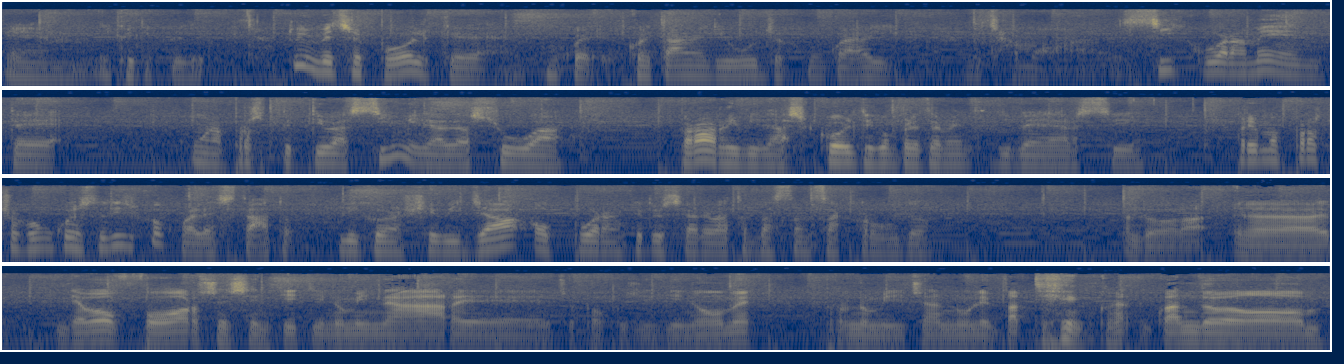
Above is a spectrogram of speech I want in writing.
E, e quindi così. Tu invece Paul, che comunque coetaneo di Uge, comunque hai, diciamo, sicuramente una prospettiva simile alla sua, però arrivi da ascolti completamente diversi. Primo approccio con questo disco qual è stato? Li conoscevi già oppure anche tu sei arrivato abbastanza crudo? Allora, eh, li avevo forse sentiti nominare, cioè un po' così di nome, però non mi diceva nulla. Infatti, quando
